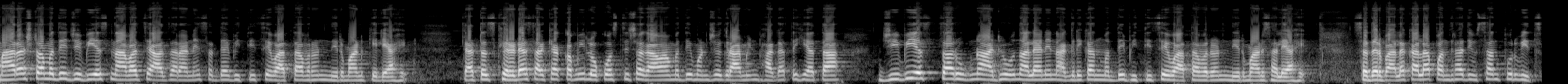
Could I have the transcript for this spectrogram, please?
महाराष्ट्रामध्ये जीबीएस नावाच्या आजाराने सध्या भीतीचे वातावरण निर्माण केले आहे. त्यातच खेरड्यासारख्या कमी लोकवस्तीच्या गावामध्ये म्हणजे ग्रामीण भागातही आता जीबीएसचा रुग्ण आढळून आल्याने नागरिकांमध्ये भीतीचे वातावरण निर्माण झाले आहे. सदर बालकाला पंधरा दिवसांपूर्वीच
